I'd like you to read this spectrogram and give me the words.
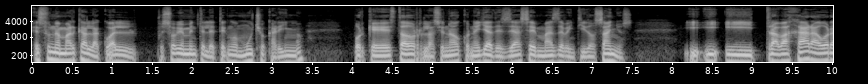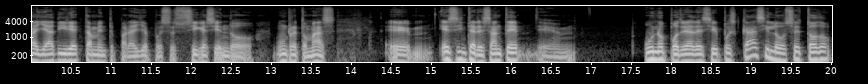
es una marca a la cual pues obviamente le tengo mucho cariño porque he estado relacionado con ella desde hace más de 22 años. Y, trabajar ahora ya directamente para ella pues sigue siendo un reto más. Eh, es interesante, eh, uno podría decir pues casi lo sé todo,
